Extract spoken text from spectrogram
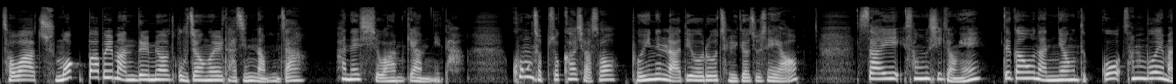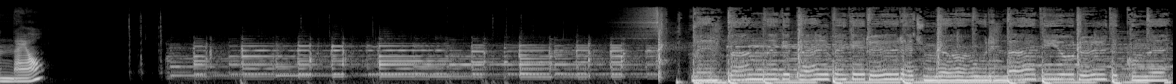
저와 주먹밥을 만들며 우정을 다진 남자, 한혜 씨와 함께 합니다. 콩 접속하셔서 보이는 라디오로 즐겨주세요. 싸이 성시경의 뜨거운 안녕 듣고 3부에 만나요. 매일 밤 내게 발베개를 해주며 우린 라디오를 듣고 내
